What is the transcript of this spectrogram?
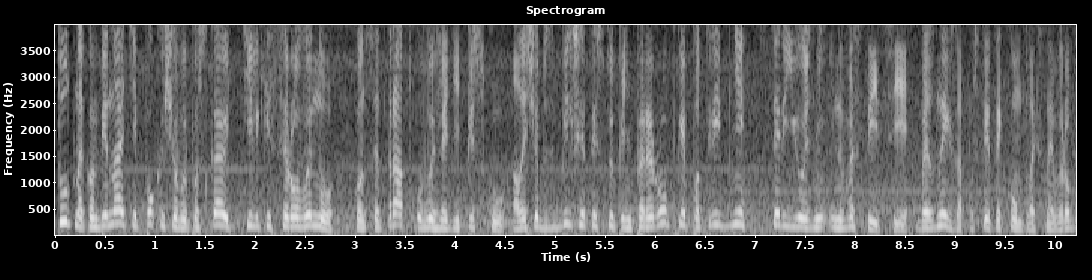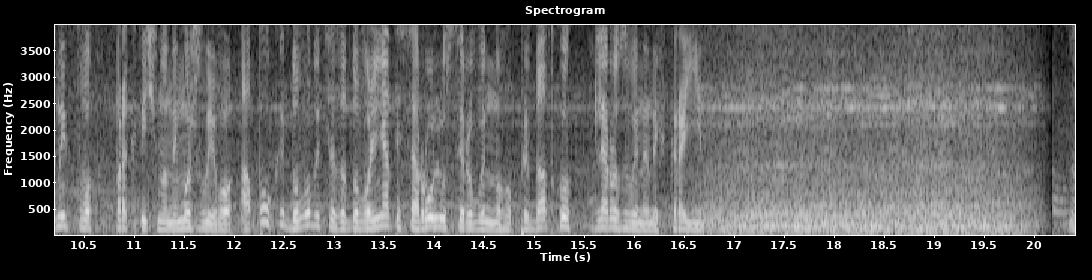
Тут на комбінаті поки що випускають тільки сировину, концентрат у вигляді піску. Але щоб збільшити ступінь переробки, потрібні серйозні інвестиції. Без них запустити комплексне виробництво практично неможливо. А поки доводиться задовольнятися ролю сировинного придатку для розвинених країн. З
